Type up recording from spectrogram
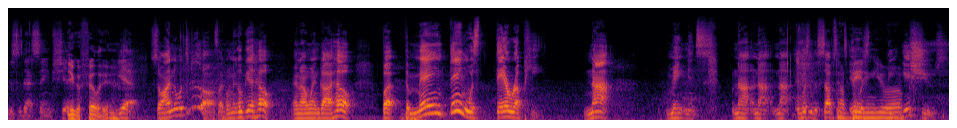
this is that same shit. You could feel it. Yeah. So I knew what to do. I was like, let me go get help. And I went and got help. But the main thing was therapy, not maintenance. Not not not. It wasn't the substance. It was the up. issues.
